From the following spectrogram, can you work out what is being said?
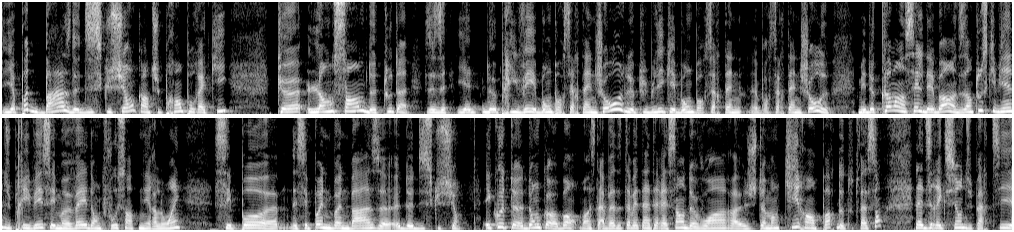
Il y a pas de base de discussion quand tu prends pour acquis que l'ensemble de tout un, y a, le privé est bon pour certaines choses, le public est bon pour certaines pour certaines choses, mais de commencer le débat en disant tout ce qui vient du privé c'est mauvais donc il faut s'en tenir loin, c'est pas euh, c'est pas une bonne base euh, de discussion. Écoute, euh, donc euh, bon, bon, ça va, être intéressant de voir euh, justement qui remporte de toute façon la direction du parti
